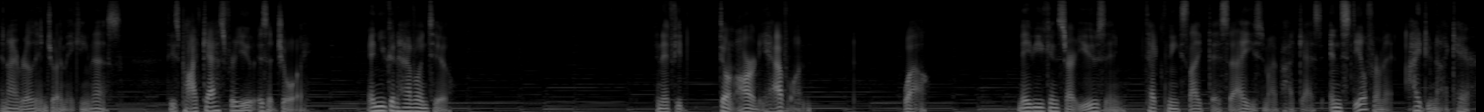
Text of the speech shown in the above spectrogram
And I really enjoy making this. These podcasts for you is a joy. And you can have one too. And if you don't already have one, well, maybe you can start using techniques like this that I use in my podcast and steal from it. I do not care.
